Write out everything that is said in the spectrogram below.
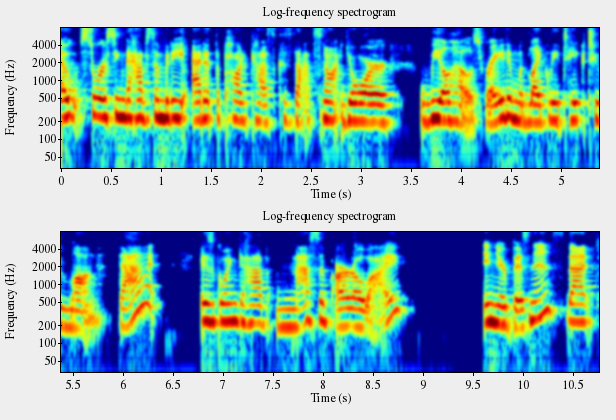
outsourcing to have somebody edit the podcast because that's not your wheelhouse, right? And would likely take too long. That is going to have massive ROI in your business that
